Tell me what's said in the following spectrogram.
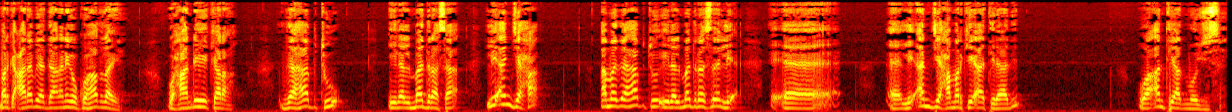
marka carabi haddaan aniga ku hadlay waxaan dhihi karaa dahabtu ila almadrasa lianjaxa ama dahabtu ila almadrasa lianjaxa markii aad tiraahdid waa anti aad muujisay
